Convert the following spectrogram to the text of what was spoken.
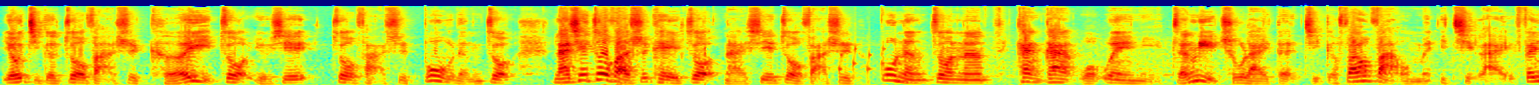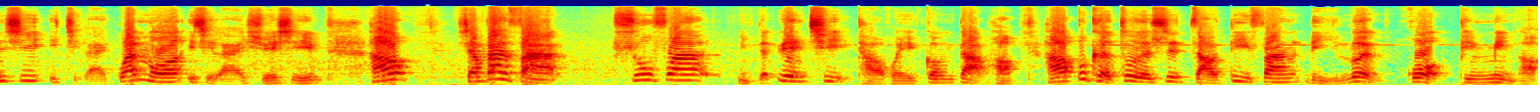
有几个做法是可以做，有些做法是不能做。哪些做法是可以做，哪些做法是不能做呢？看看我为你整理出来的几个方法，我们一起来分析，一起来观摩，一起来学习。好，想办法。抒发你的怨气，讨回公道。哈，好，不可做的是找地方理论或拼命啊。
